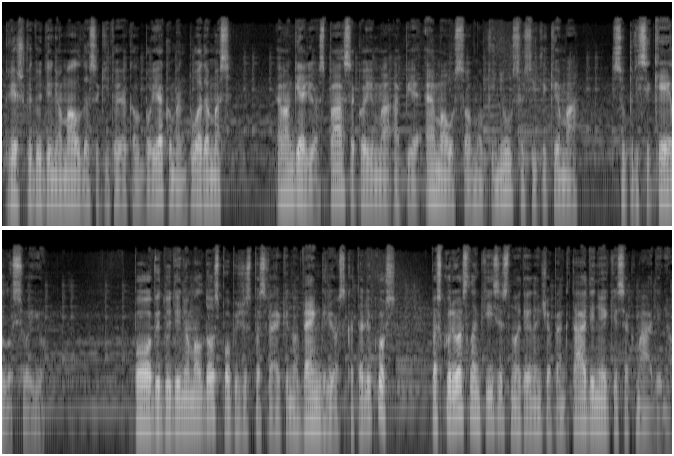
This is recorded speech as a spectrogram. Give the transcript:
prieš vidudienio maldą sakytoje kalboje komentuodamas Evangelijos pasakojimą apie Emauso mokinių susitikimą su prisikėlusiuoju. Po vidudinio maldos popiežius pasveikino Vengrijos katalikus, pas kuriuos lankysis nuo ateinančio penktadienio iki sekmadienio.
